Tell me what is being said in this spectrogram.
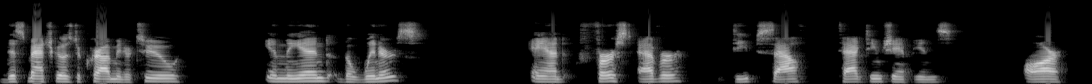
This match goes to crowd meter 2. In the end, the winners and first ever Deep South Tag Team Champions are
